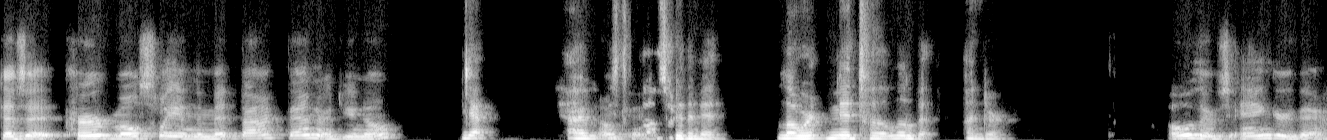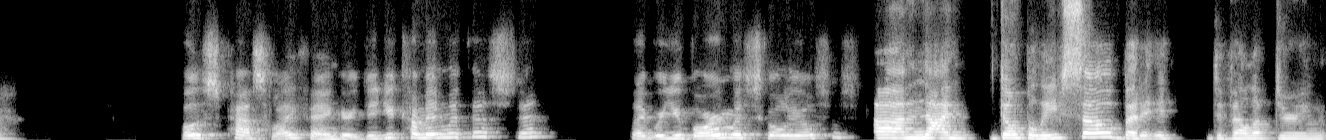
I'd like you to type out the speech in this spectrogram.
does it curve mostly in the mid back then, or do you know? Yeah, I, it's Okay. closer to the mid, lower mid to a little bit under. Oh, there's anger there. Oh, it's past life anger. Did you come in with this then? Like, were you born with scoliosis? Um, no, I don't believe so, but it developed during,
